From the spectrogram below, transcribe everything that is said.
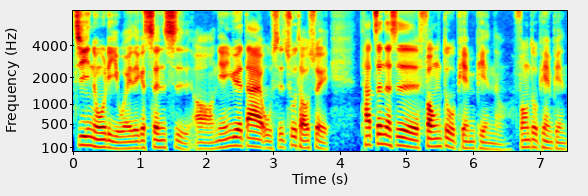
基努李维的一个绅士哦，年约大概五十出头岁，他真的是风度翩翩哦，风度翩翩。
